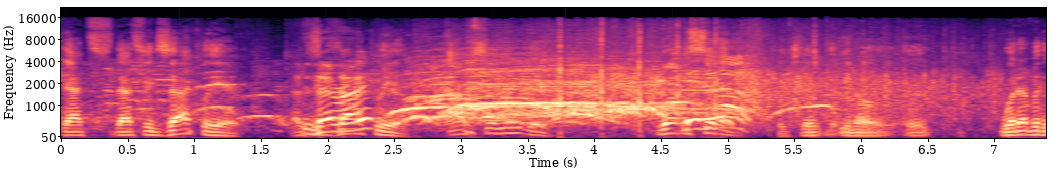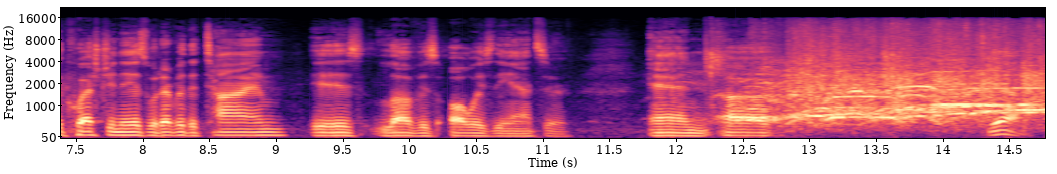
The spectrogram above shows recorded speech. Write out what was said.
That's, that's exactly it. That's Is that right? exactly it. Absolutely. Well Get said. You know, uh, whatever the question is, whatever the time is, love is always the answer. And uh, yeah,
